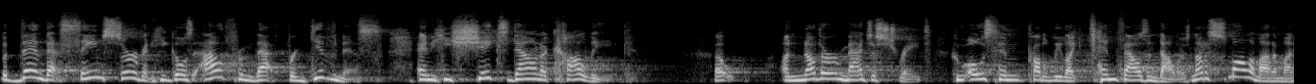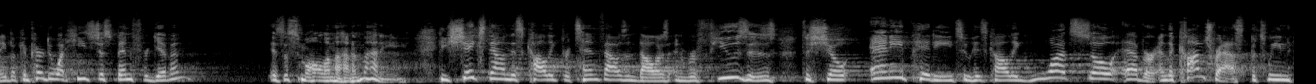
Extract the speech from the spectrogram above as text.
But then that same servant, he goes out from that forgiveness and he shakes down a colleague, uh, another magistrate who owes him probably like $10,000. Not a small amount of money, but compared to what he's just been forgiven, is a small amount of money. He shakes down this colleague for $10,000 and refuses to show any pity to his colleague whatsoever. And the contrast between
